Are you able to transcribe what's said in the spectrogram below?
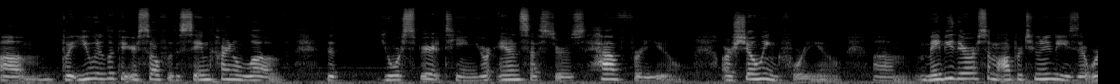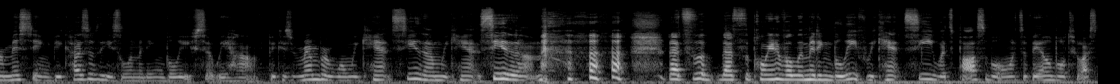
Um, but you would look at yourself with the same kind of love that your spirit team, your ancestors have for you, are showing for you. Um, maybe there are some opportunities that we're missing because of these limiting beliefs that we have. Because remember, when we can't see them, we can't see them. that's the that's the point of a limiting belief. We can't see what's possible and what's available to us.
